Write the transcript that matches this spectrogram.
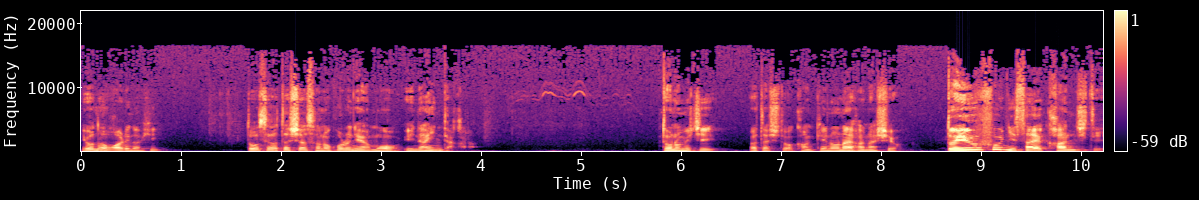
世の終わりの日？どうせ私はその頃にはもういないんだから。どのみち私とは関係のない話を。というふうにさえ感じてい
